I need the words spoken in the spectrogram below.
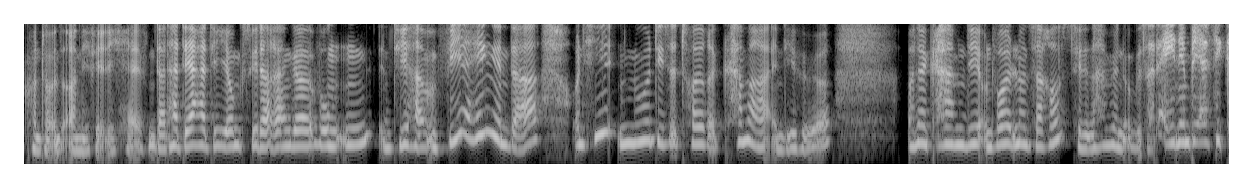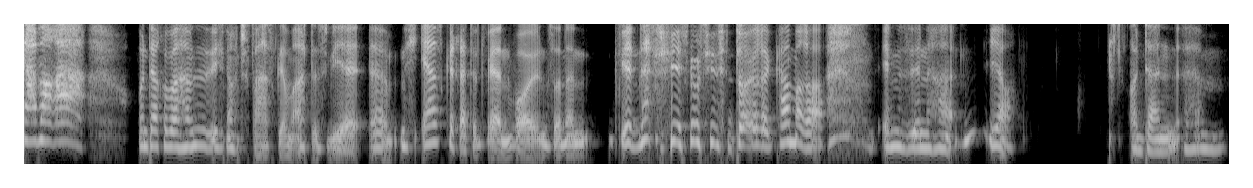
konnte uns auch nicht wirklich helfen. Dann hat der hat die Jungs wieder rangewunken. Die haben, wir hingen da und hielten nur diese teure Kamera in die Höhe. Und dann kamen die und wollten uns da rausziehen. Dann haben wir nur gesagt, ey, nimm dir erst die Kamera. Und darüber haben sie sich noch Spaß gemacht, dass wir äh, nicht erst gerettet werden wollen, sondern wir, dass wir nur diese teure Kamera im Sinn hatten. Ja. Und dann ähm,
